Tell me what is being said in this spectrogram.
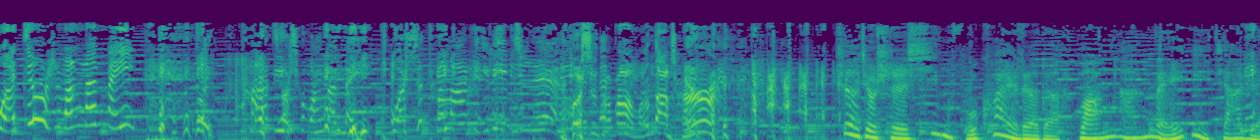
我就是王蓝梅，对，他就是王蓝梅，我是他妈李荔枝，我是他爸王大成。这就是幸福快乐的王蓝梅一家人。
